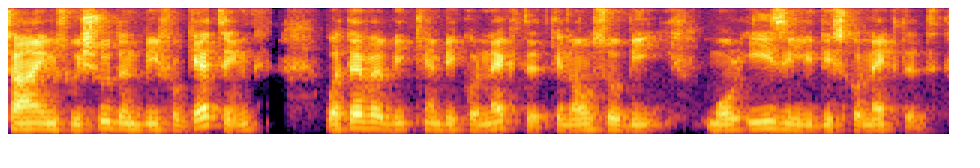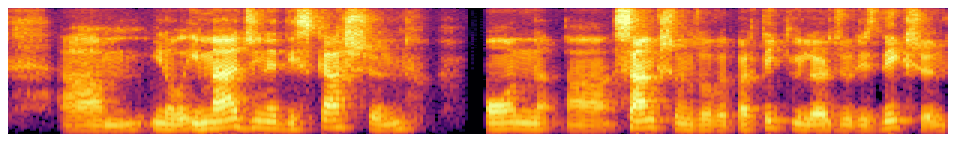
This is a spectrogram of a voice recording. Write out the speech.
times we shouldn't be forgetting, whatever be, can be connected can also be more easily disconnected. Um, you know, imagine a discussion on uh, sanctions of a particular jurisdiction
